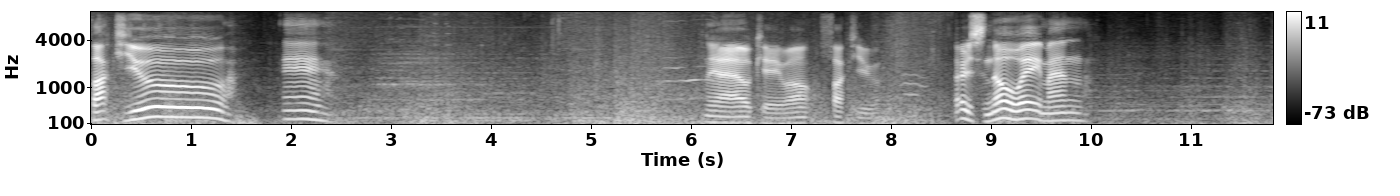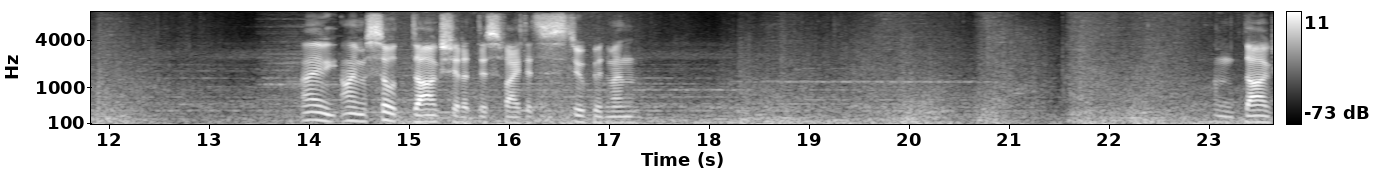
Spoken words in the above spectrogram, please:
Fuck you! Eh. Yeah, okay, well, fuck you. There's no way, man. I I'm so dog shit at this fight. It's stupid, man. I'm dog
